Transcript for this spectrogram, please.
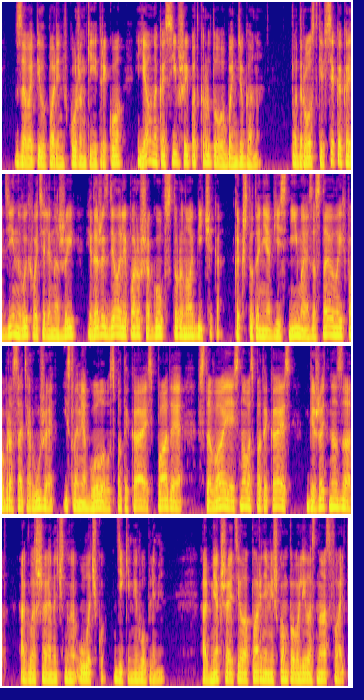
– завопил парень в кожанке и трико, явно косивший под крутого бандюгана. Подростки все как один выхватили ножи и даже сделали пару шагов в сторону обидчика, как что-то необъяснимое заставило их побросать оружие и, сломя голову, спотыкаясь, падая, вставая и снова спотыкаясь, бежать назад, оглашая ночную улочку дикими воплями. Обмякшее тело парня мешком повалилось на асфальт,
